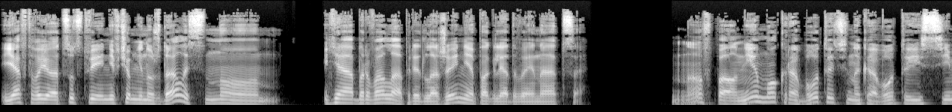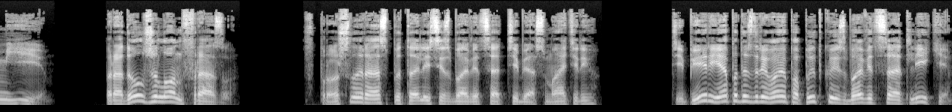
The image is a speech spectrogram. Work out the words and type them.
Я в твое отсутствие ни в чем не нуждалась, но...» Я оборвала предложение, поглядывая на отца. Но вполне мог работать на кого-то из семьи. Продолжил он фразу. «В прошлый раз пытались избавиться от тебя с матерью. Теперь я подозреваю попытку избавиться от Лики.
